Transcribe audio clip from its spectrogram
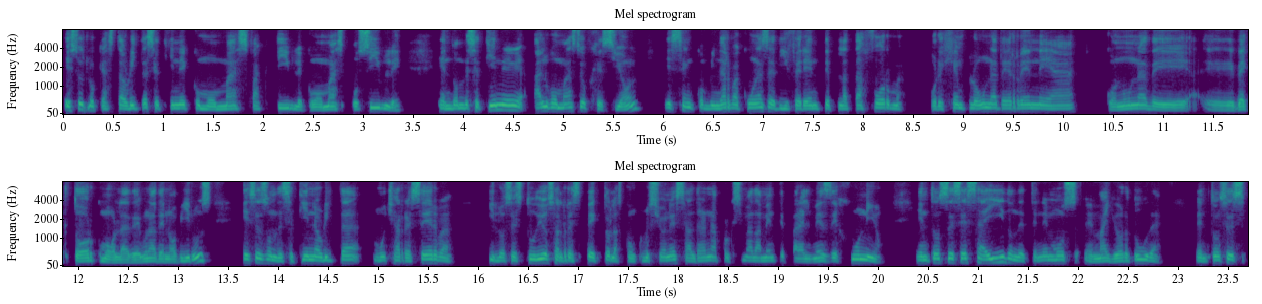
Eso es lo que hasta ahorita se tiene como más factible, como más posible. En donde se tiene algo más de objeción es en combinar vacunas de diferente plataforma. Por ejemplo, una de RNA con una de eh, vector como la de una adenovirus, ese es donde se tiene ahorita mucha reserva. y los estudios al respecto, las conclusiones saldrán aproximadamente para el mes de junio. Entonces es ahí donde tenemos eh, mayor duda. Entonces,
